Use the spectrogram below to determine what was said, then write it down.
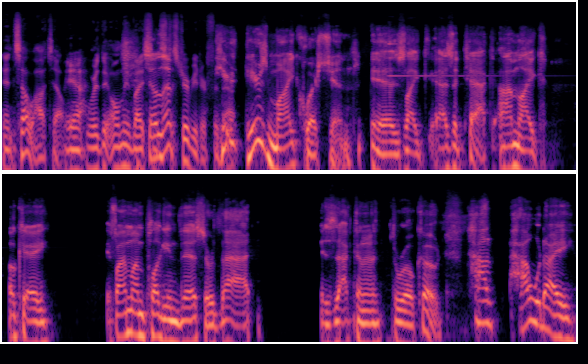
and sell Autel. Yeah. we're the only licensed let- distributor for Here, that. here's my question: Is like as a tech, I'm like, okay, if I'm unplugging this or that, is that going to throw a code? How how would I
